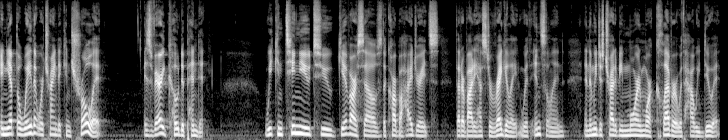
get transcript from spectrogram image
And yet, the way that we're trying to control it is very codependent. We continue to give ourselves the carbohydrates that our body has to regulate with insulin. And then we just try to be more and more clever with how we do it,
